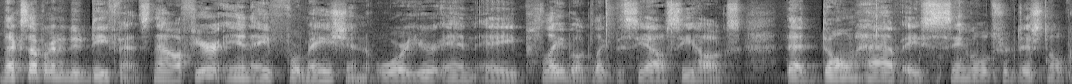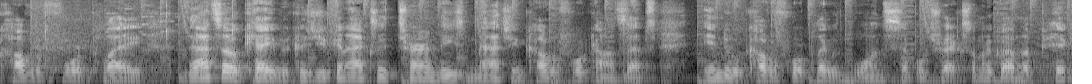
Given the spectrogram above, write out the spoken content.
Next up, we're going to do defense. Now, if you're in a formation or you're in a playbook like the Seattle Seahawks that don't have a single traditional cover four play, that's okay because you can actually turn these matching cover four concepts into a cover four play with one simple trick. So I'm going to go ahead and pick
